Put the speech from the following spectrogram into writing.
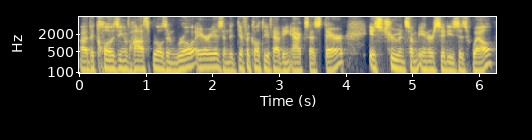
uh, the closing of hospitals in rural areas and the difficulty of having access there. It's true in some inner cities as well.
